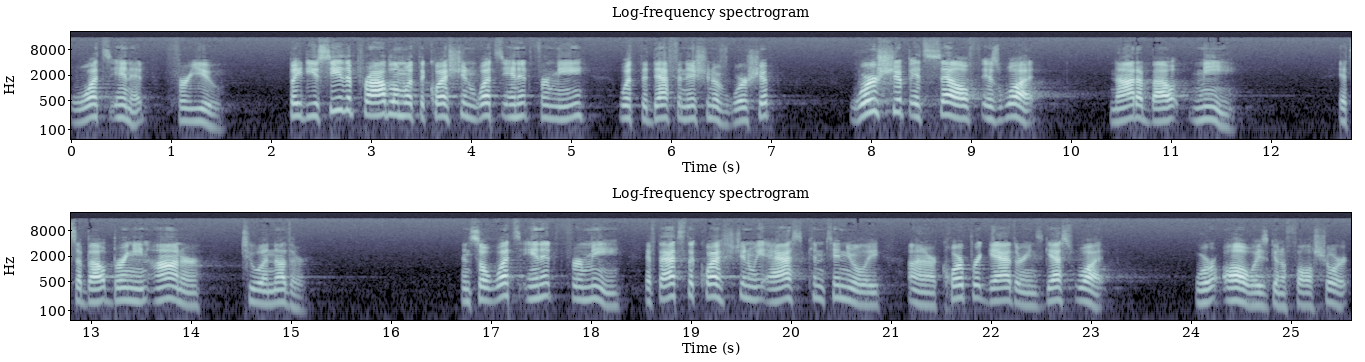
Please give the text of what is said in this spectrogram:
what's in it for you. But do you see the problem with the question, what's in it for me, with the definition of worship? Worship itself is what? Not about me. It's about bringing honor to another. And so, what's in it for me? If that's the question we ask continually on our corporate gatherings, guess what? We're always going to fall short.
